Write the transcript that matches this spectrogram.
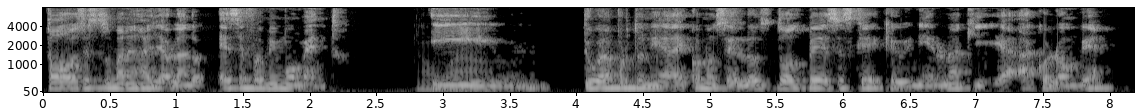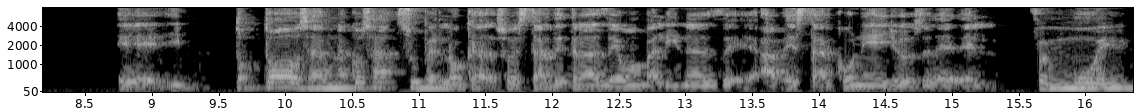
todos estos manes allá hablando, ese fue mi momento. Oh, y tuve la oportunidad de conocerlos dos veces que, vinieron aquí a, Colombia. Eh, y todo, o sea, una cosa súper loca, eso estar detrás de bambalinas, de estar con ellos, fue muy,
